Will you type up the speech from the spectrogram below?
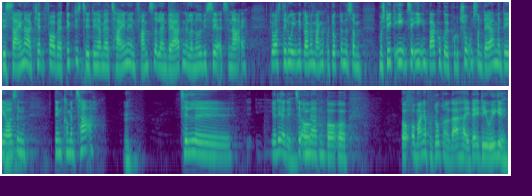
designer er kendt for at være dygtigst til, det her med at tegne en fremtid eller en verden, eller noget, vi ser et scenarie. Det er også det, du egentlig gør med mange af produkterne, som måske ikke en til en bare kunne gå i produktion, som det er, men det er også en, det er en kommentar mm. til... Øh, Ja, det er det. Til omverdenen. Og, og, og, og, og mange af produkterne, der er her i dag, det er jo ikke...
